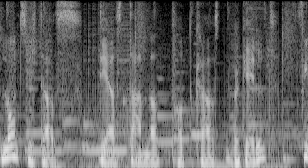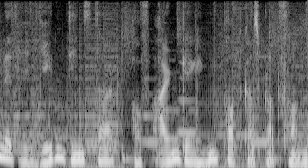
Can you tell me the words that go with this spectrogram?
Lohnt sich das? Der Standard-Podcast über Geld findet ihr jeden Dienstag auf allen gängigen Podcast-Plattformen.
